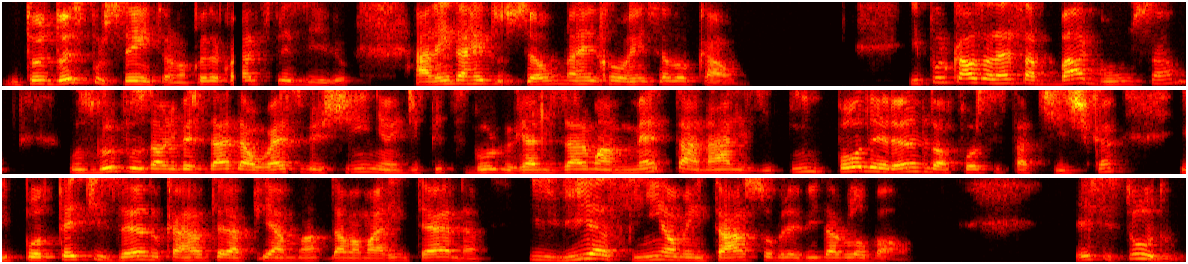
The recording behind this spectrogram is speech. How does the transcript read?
em torno de 2%, é uma coisa quase desprezível, além da redução na recorrência local. E por causa dessa bagunça, os grupos da Universidade da West Virginia e de Pittsburgh realizaram uma meta-análise empoderando a força estatística, hipotetizando que a radioterapia da mamária interna iria sim aumentar a sobrevida global. Esse estudo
